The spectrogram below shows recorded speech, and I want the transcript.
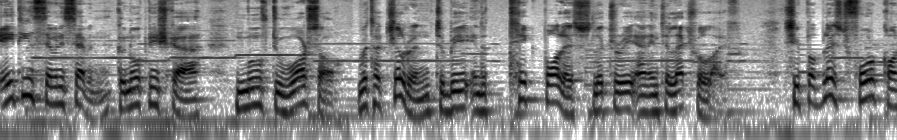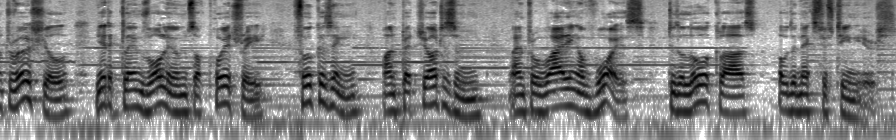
1877, Konopnicka moved to Warsaw with her children to be in the thick Polish literary and intellectual life. She published four controversial yet acclaimed volumes of poetry focusing on patriotism and providing a voice to the lower class over the next 15 years.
